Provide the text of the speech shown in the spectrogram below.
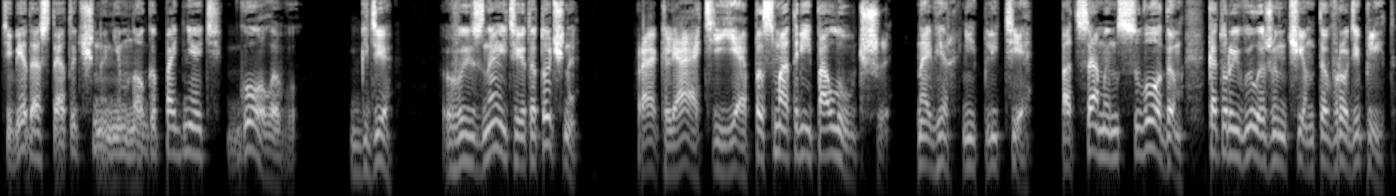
тебе достаточно немного поднять голову. Где? Вы знаете это точно? Проклятие, посмотри получше. На верхней плите, под самым сводом, который выложен чем-то вроде плит.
